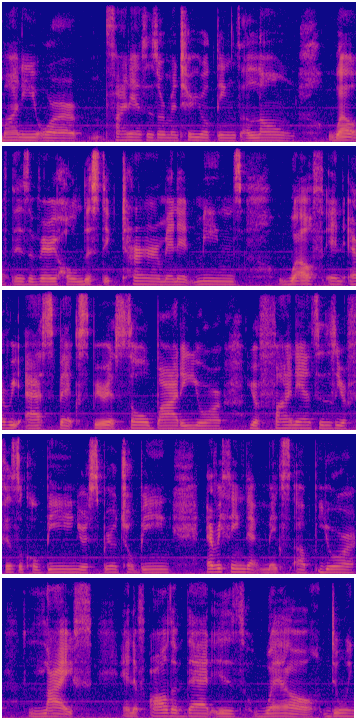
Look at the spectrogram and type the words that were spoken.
money or finances or material things alone. Wealth is a very holistic term and it means wealth in every aspect spirit soul body your your finances your physical being your spiritual being everything that makes up your life and if all of that is well, doing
